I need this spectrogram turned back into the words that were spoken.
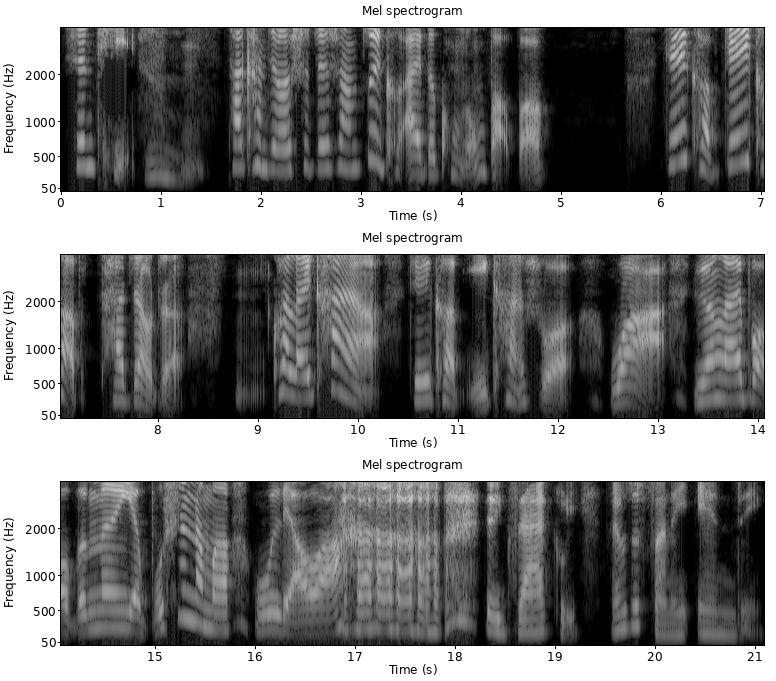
身体。嗯他看见了世界上最可爱的恐龙宝宝，Jacob Jacob，他叫着，嗯，快来看啊！Jacob 一看说：“哇，原来宝宝们也不是那么无聊啊 exactly. That was a funny ending.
